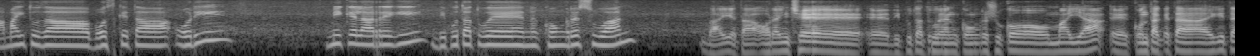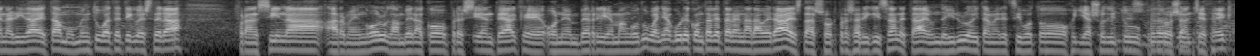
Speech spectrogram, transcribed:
Amaitu da bozketa hori, Mikel Arregi, diputatuen kongresuan, Bai, eta oraintxe e, diputatuen kongresuko maila e, kontaketa egiten ari da eta momentu batetik bestera Francina Armengol, ganberako presidenteak e, honen berri emango du, baina gure kontaketaren arabera ez da sorpresarik izan eta eunde iruro eta meretzi boto jaso ditu Pedro Sánchezek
